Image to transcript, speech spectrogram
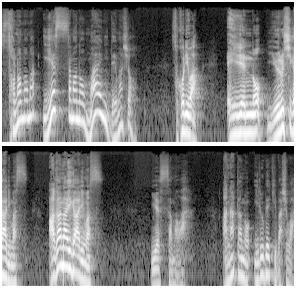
そのままイエス様の前に出ましょう。そこには永遠の許しがあります。贖いがあります。イエス様はあなたのいるべき場所は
